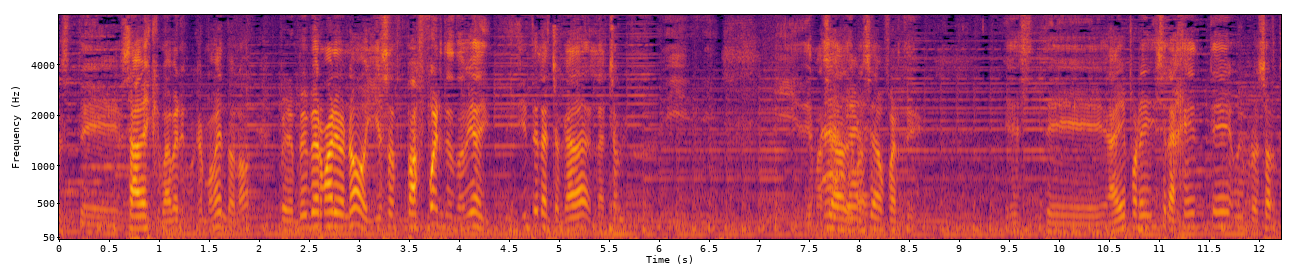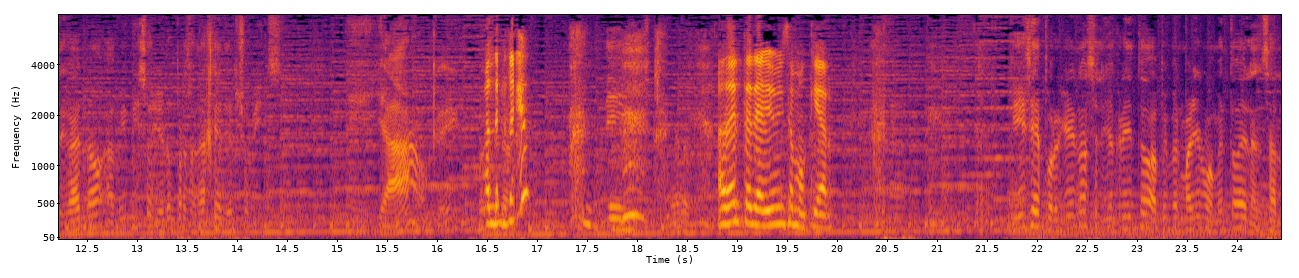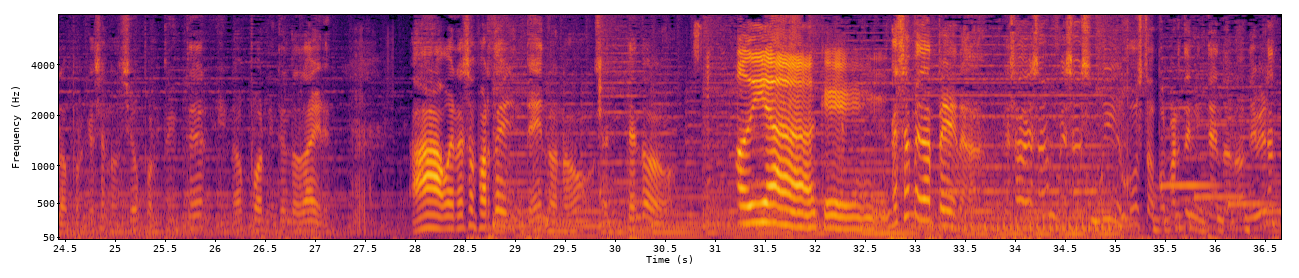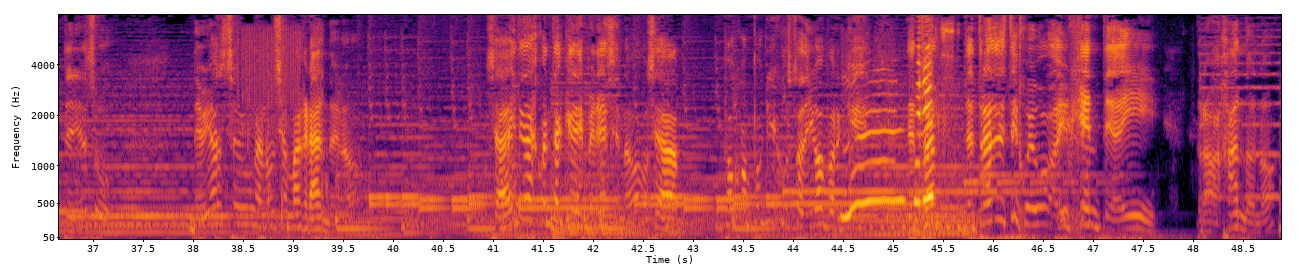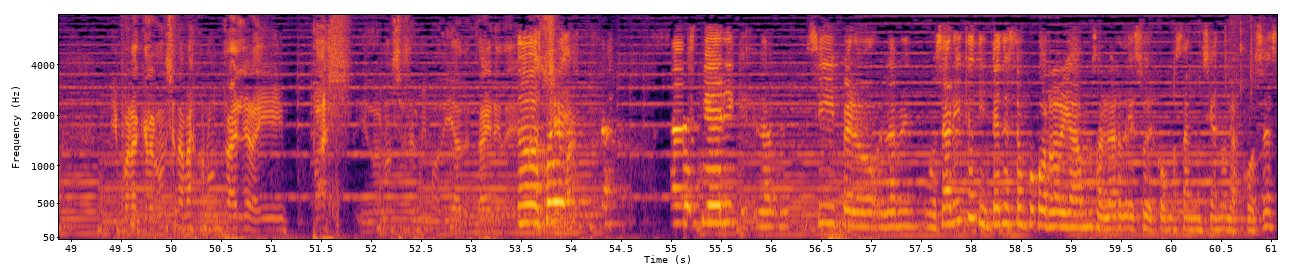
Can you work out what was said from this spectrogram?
este, sabes que va a haber en cualquier momento, ¿no? Pero en Paper Mario no, y eso es más fuerte todavía, y, y sientes la chocada, la choca, y, y- y demasiado, Ah, claro. demasiado fuerte. Este, ahí por ahí dice la gente, uy profesor, te gano, a mí me hizo llorar un personaje de 8 bits. Ya, ok. ¿Undertale? Eh, Undertale a mí me hizo moquear. Y dice, ¿por qué no se le dio crédito a Paper Mario al momento de lanzarlo? ¿Por qué se anunció por Twitter y no por Nintendo Direct? Ah, bueno, eso es parte de Nintendo, ¿no? O sea, Nintendo... Podía que. Eso me da pena. Eso, eso, eso es muy injusto por parte de Nintendo, ¿no? Debiera tener su... Debiera ser un anuncio más grande, ¿no? O sea, ahí te das cuenta que desmerece, ¿no? O sea, poco, un poco injusto digo porque detrás, detrás de este juego hay gente ahí trabajando, ¿no? Y para que lo anuncien nada más con un tráiler ahí, pash, y lo anuncias el mismo día del aire de No, Tsushima. ¿sabes, ¿sabes qué, Eric? La- sí, pero la- o sea, ahorita Nintendo está un poco raro, ya vamos a hablar de eso, de cómo está anunciando las cosas.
